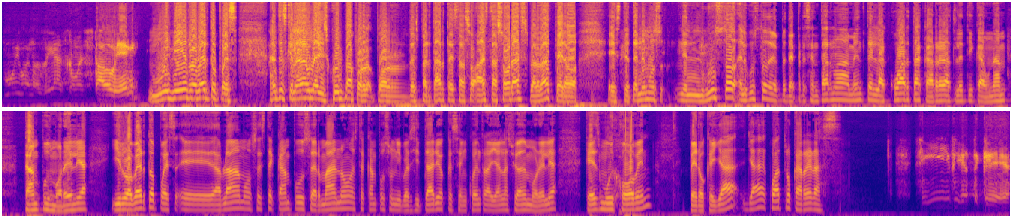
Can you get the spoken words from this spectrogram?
Muy buenos días, ¿cómo has estado? ¿Bien? Muy bien, Roberto. Pues antes que nada, una disculpa por, por despertarte a estas, a estas horas, ¿verdad? Pero este tenemos el gusto, el gusto de, de presentar nuevamente la cuarta carrera atlética UNAM Campus Morelia. Y Roberto, pues eh, hablábamos este campus hermano, este campus universitario que se encuentra allá en la ciudad de Morelia, que es muy joven, pero que ya, ya cuatro carreras. Sí, fíjate que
